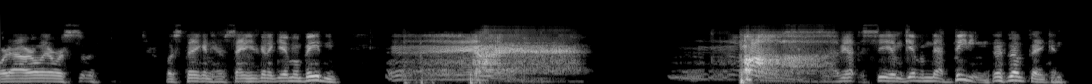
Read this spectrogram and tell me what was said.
Cordell earlier was was thinking he was saying he's gonna give him a beating. Ah, I've got to see him give him that beating. That's what I'm thinking.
